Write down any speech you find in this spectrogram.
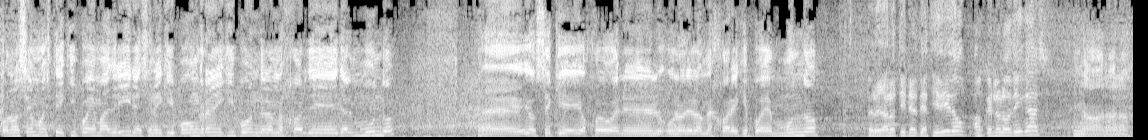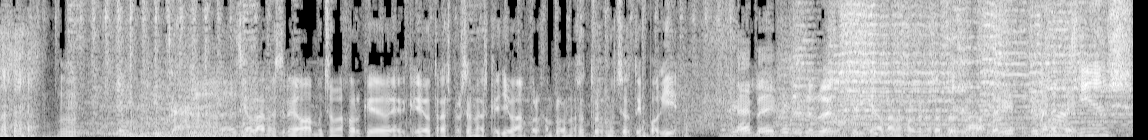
Conocemos este equipo de Madrid, es un equipo, un gran equipo, uno de los mejores de- del mundo. Eh, yo sé que yo juego en el- uno de los mejores equipos del mundo. Pero ya lo tienes decidido, aunque no lo digas. No, no, no. Verdad es que habla nuestro idioma mucho mejor que, que otras personas que llevan, por ejemplo, nosotros mucho tiempo aquí, ¿no? Eh, pues, Desde luego. Sí, que habla mejor que nosotros. ah, sí, posiblemente. días.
